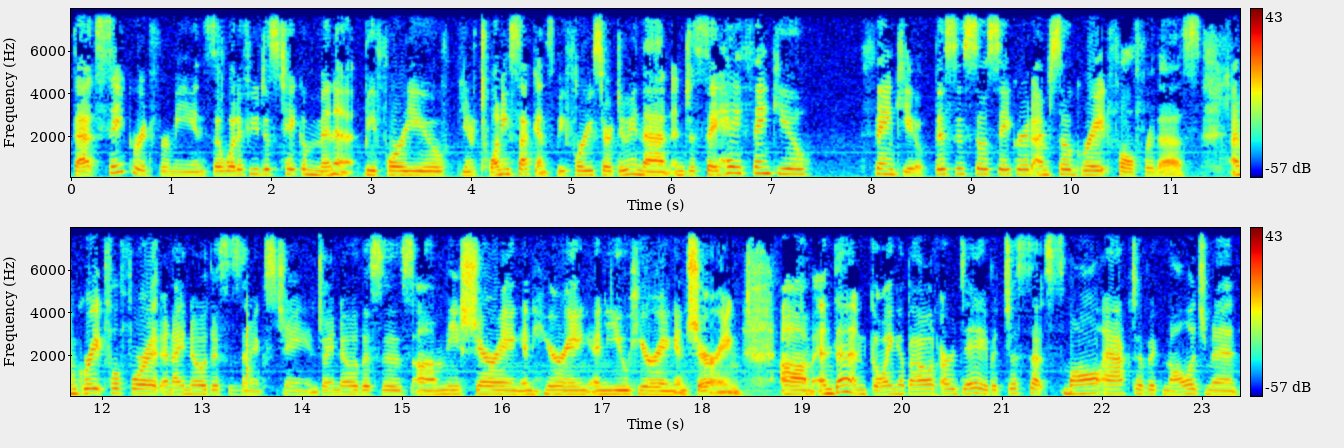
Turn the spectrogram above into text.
that's sacred for me. And so what if you just take a minute before you, you know, 20 seconds before you start doing that and just say, hey, thank you thank you. This is so sacred. I'm so grateful for this. I'm grateful for it, and I know this is an exchange. I know this is um, me sharing and hearing, and you hearing and sharing. Um, and then going about our day, but just that small act of acknowledgement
